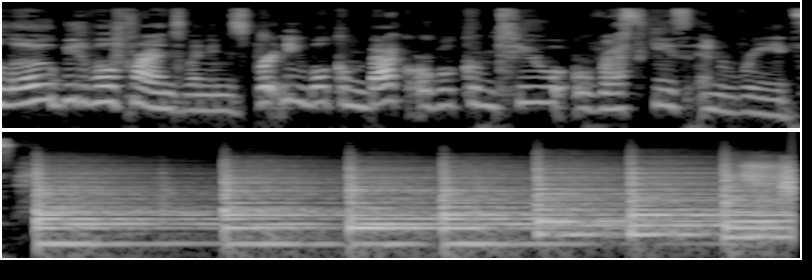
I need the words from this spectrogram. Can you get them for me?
Hello, beautiful friends. My name is Brittany. Welcome back or welcome to Rescues and Reads.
